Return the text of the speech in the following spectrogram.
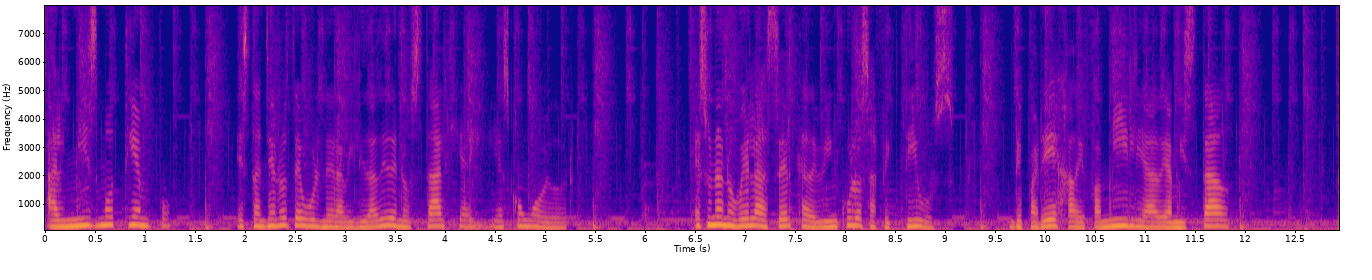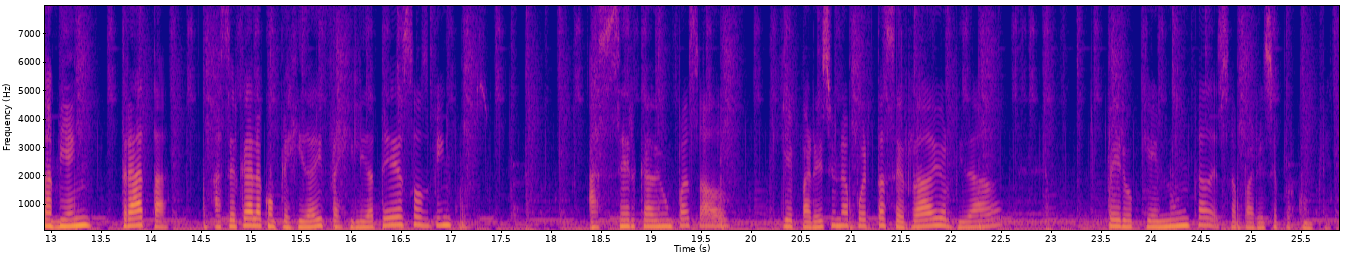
al mismo tiempo están llenos de vulnerabilidad y de nostalgia y es conmovedor. Es una novela acerca de vínculos afectivos, de pareja, de familia, de amistad. También trata acerca de la complejidad y fragilidad de esos vínculos, acerca de un pasado que parece una puerta cerrada y olvidada, pero que nunca desaparece por completo.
